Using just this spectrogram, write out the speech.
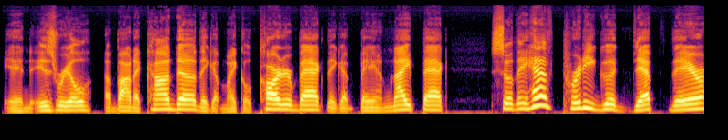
in Israel Abanikanda. They got Michael Carter back. They got Bam Knight back. So they have pretty good depth there.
